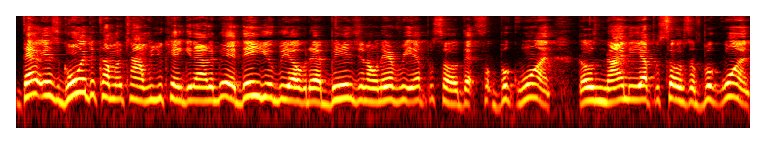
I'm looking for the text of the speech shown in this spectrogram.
There is going to come a time when you can't get out of bed. Then you'll be over there binging on every episode that for book one those 90 episodes of book one.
